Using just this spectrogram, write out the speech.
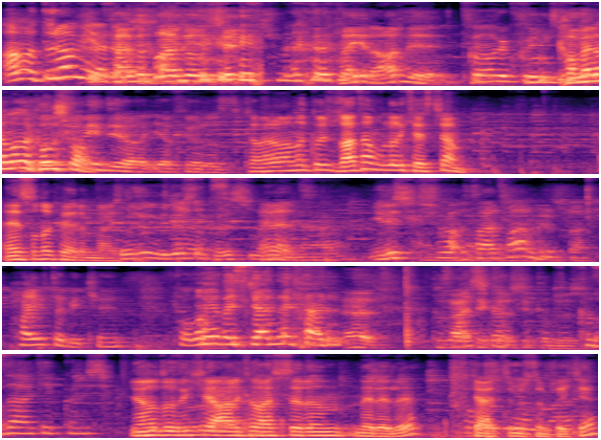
Ama duramıyorum. Sen de faydalı şey. Hayır abi. Korkunç. Kameramanla konuşma. Video yapıyoruz. Kameramanla konuş. Zaten buraları keseceğim. En sona koyarım belki. Çocuğun videosuna Evet. karışma Evet. ya. Giriş çıkış saat var mı yurtta? Hayır tabii ki. Polonya'da İskender geldim. Evet. Kız erkek Başka? karışık kalıyorsun. Kız erkek karışık. Yan odadaki arkadaşların nereli? Şikayetçi misin peki?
